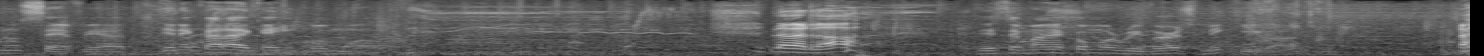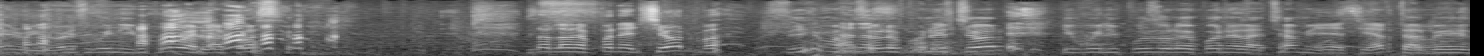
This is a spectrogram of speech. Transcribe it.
No sé, fíjate. Tiene cara de que es incómodo. La verdad. Y este man es como reverse Mickey, ¿va? Reverse Winnie Pooh es la cosa. Solo le pone el short, bro. Sí, man, solo le pone el short y Winnie Pooh solo le pone la chami. Es cierto. Tal vez,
